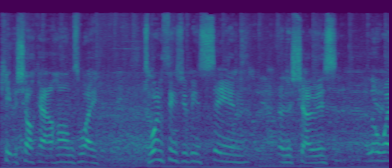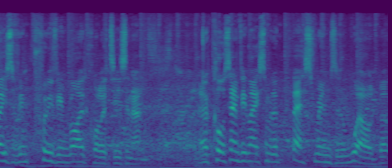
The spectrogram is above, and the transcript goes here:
keep the shock out of harm's way. So one of the things we've been seeing at the show is a lot of ways of improving ride qualities in that. And of course, ENVE makes some of the best rims in the world, but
